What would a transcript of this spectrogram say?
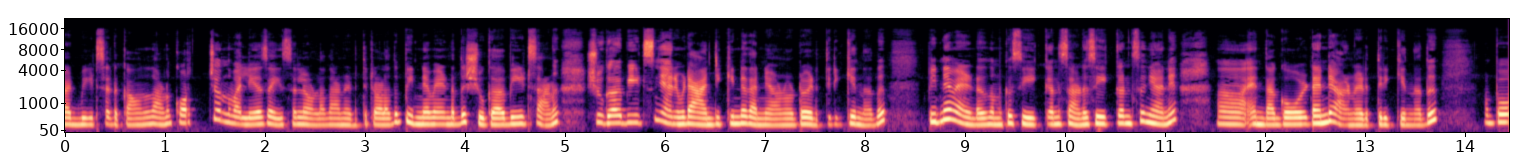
കട്ട് ബീഡ്സ് എടുക്കാവുന്നതാണ്. കുറച്ചൊന്ന് വലിയ സൈസിലുള്ളതാണ് എടുത്തിട്ടുള്ളത്. പിന്നെ വേണ്ടത് ഷുഗർ ബീഡ്സ് ആണ്. ഷുഗർ ബീഡ്സ് ഞാനിവിടെ ആന്റിക്കിന്റെ തന്നെയാണ് കേട്ടോ എടുത്തിരിക്കുന്നത്. പിന്നെ വേണ്ടത് നമുക്ക് സീക്വൻസ് ആണ്. സീക്വൻസ് ഞാൻ എന്താ ഗോൾഡന്റെ ആണ് എടുത്തിരിക്കുന്നത്. അപ്പോൾ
